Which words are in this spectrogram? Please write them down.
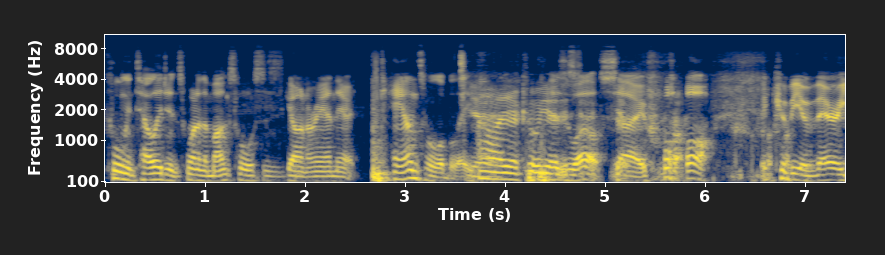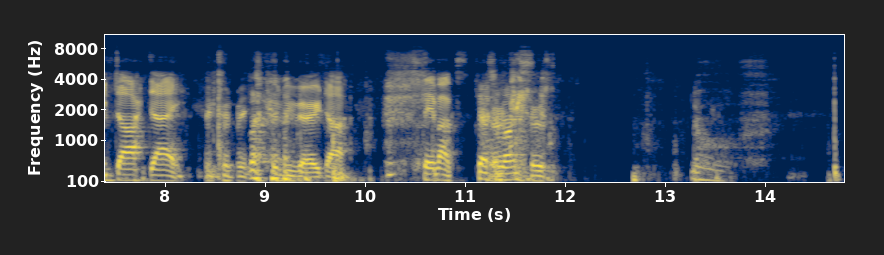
Cool Intelligence, one of the Mugs horses, is going around there at Townsville, I believe, Yeah. Oh yeah, cool. Yeah, as well. is- So yeah. it could be a very dark day. It could be. Could be very dark. See you, Mugs. catch you, Mugs. Cheers. Oh.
